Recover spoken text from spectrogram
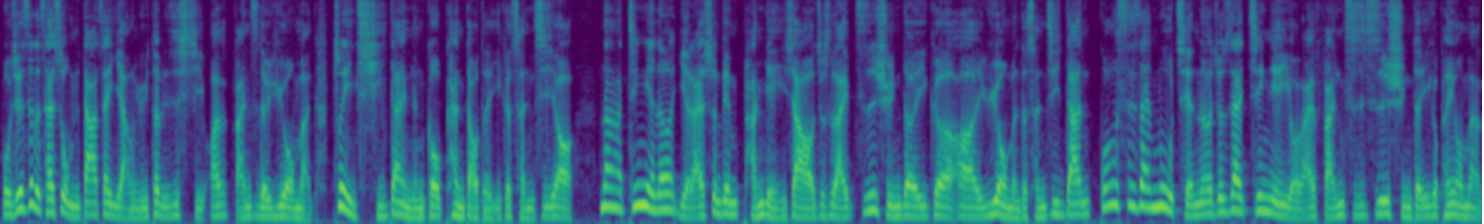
我觉得这个才是我们大家在养鱼，特别是喜欢繁殖的鱼友们最期待能够看到的一个成绩哦。那今年呢，也来顺便盘点一下哦，就是来咨询的一个呃鱼友们的成绩单。光是在目前呢，就是在今年有来繁殖咨询的一个朋友们，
